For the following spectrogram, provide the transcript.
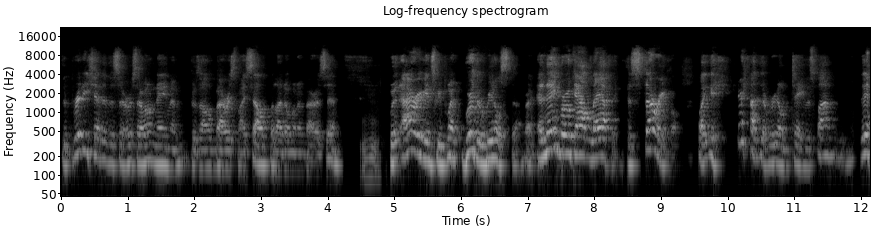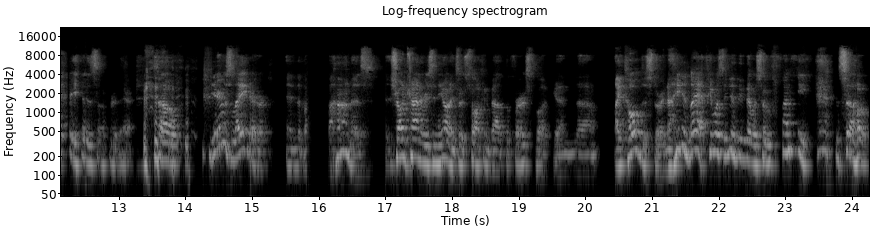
The British head of the service, I won't name him because I'll embarrass myself, but I don't want to embarrass him. Mhm. With arrogance, we point, we're the real stuff, right? And they broke out laughing, hysterical. Like, you're not the real James Bond. There he is over there. So years later in the Bahamas, Sean Connery's in the audience. Was talking about the first book, and uh, I told the story. Now he didn't laugh. He wasn't. He didn't think that was so funny. So,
